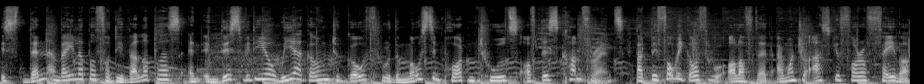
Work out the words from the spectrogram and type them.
is then available for developers and in this video we are going to go through the most important tools of this conference. But before we go through all of that, I want to ask you for a favor.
